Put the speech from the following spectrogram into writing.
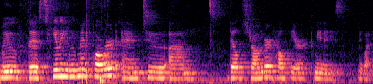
move this healing movement forward and to um, build stronger, healthier communities. We watch.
